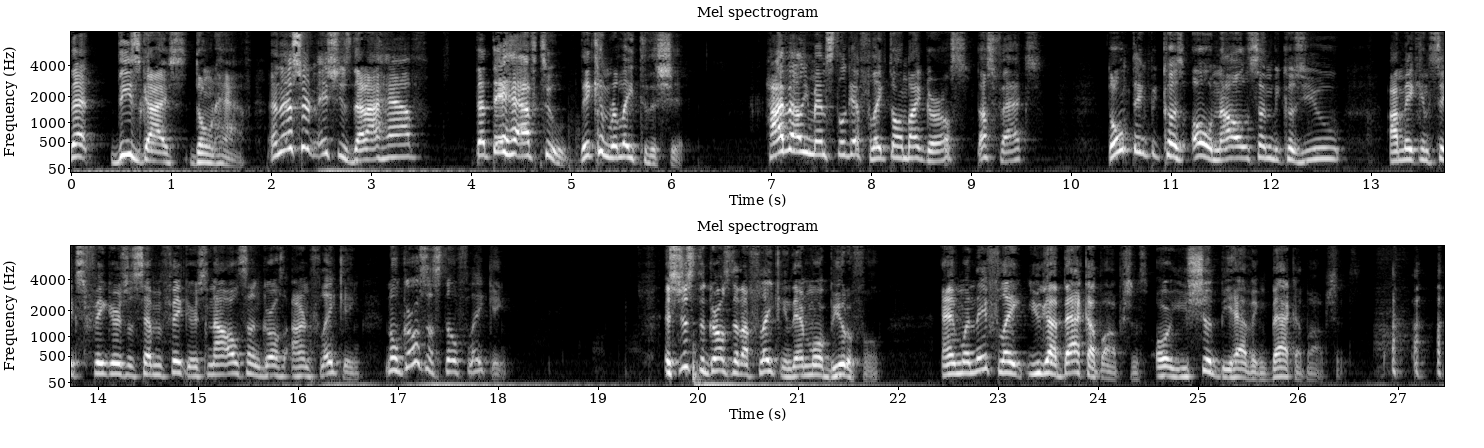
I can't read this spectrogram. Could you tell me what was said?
that these guys don't have. And there's certain issues that I have that they have too. They can relate to the shit. High value men still get flaked on by girls. That's facts. Don't think because, oh, now all of a sudden, because you are making six figures or seven figures, now all of a sudden girls aren't flaking. No, girls are still flaking. It's just the girls that are flaking, they're more beautiful. And when they flake, you got backup options, or you should be having backup options.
